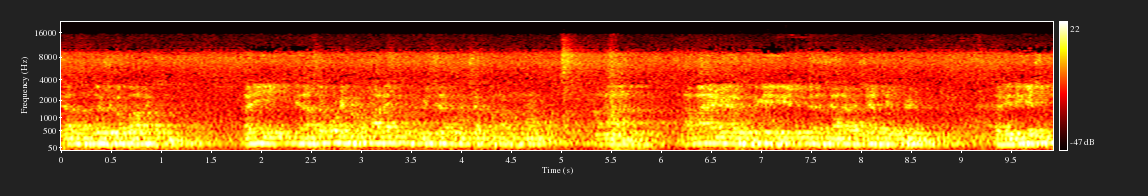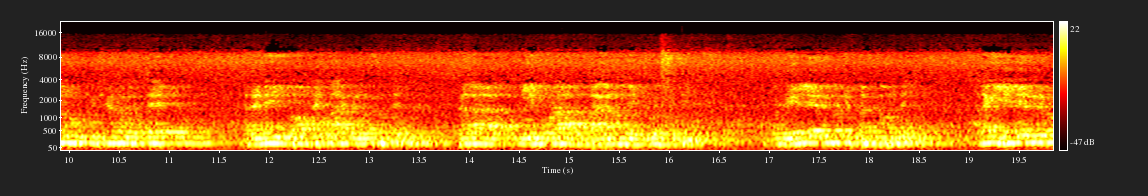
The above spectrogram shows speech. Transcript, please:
చాలా సంతోషంగా భావిస్తున్నాం మరి నేను అందరూ కూడా ఇక్కడ ఉన్నారని కొన్ని విషయాలు కూడా చెప్పాలనుకున్నాను మన రామారాయణ గారు ఇప్పటికే ఇరిగేషన్ మీద చాలా విషయాలు చెప్పాడు. మరి ఇరిగేషన్ విషయంలో వస్తే రని బాగున్నాయి బాగా కలుగుతుంది ఇవాళ నీరు కూడా బాగానే ఎక్కువ వచ్చింది. ఇప్పుడు ఏలేరు ఇబ్బందిగా అలాగే ఏలేరులో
